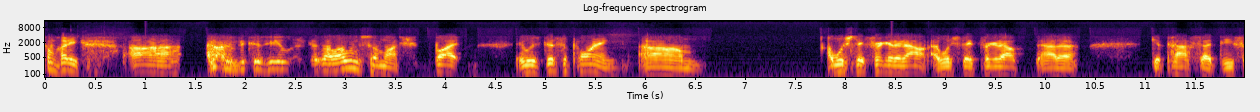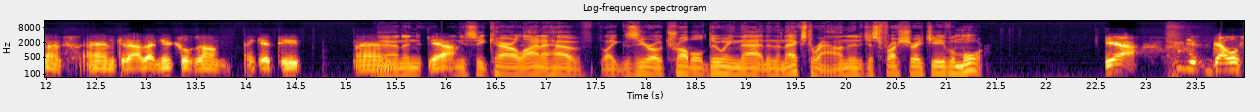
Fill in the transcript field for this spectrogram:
somebody uh, because he, because I love him so much. But it was disappointing. Um, I wish they figured it out. I wish they figured out how to get past that defense and get out of that neutral zone and get deep. And, yeah, and then yeah. and you see Carolina have like zero trouble doing that in the next round, and it just frustrates you even more. Yeah. Devils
